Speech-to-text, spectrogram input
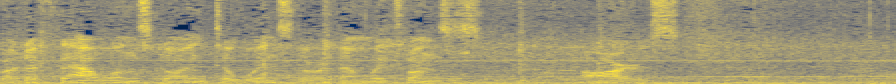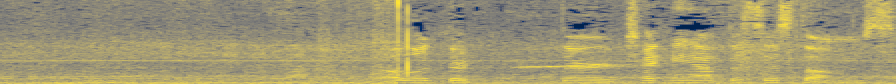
But if that one's going to Windsor, then which one's ours? Oh look, they're they're checking out the systems.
